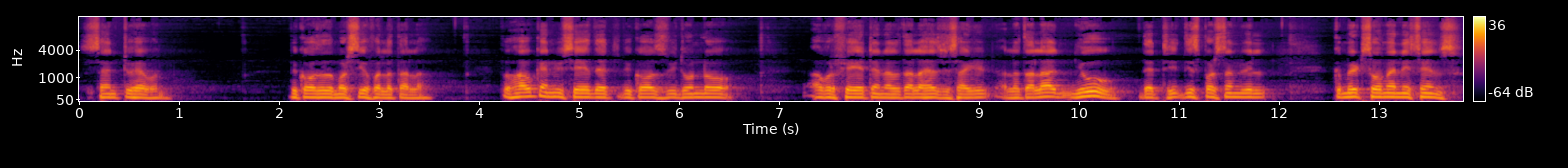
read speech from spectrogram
sent to heaven because of the mercy of Allah Ta'ala. So, how can we say that because we don't know our fate and Allah Ta'ala has decided, Allah Ta'ala knew that he, this person will commit so many sins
